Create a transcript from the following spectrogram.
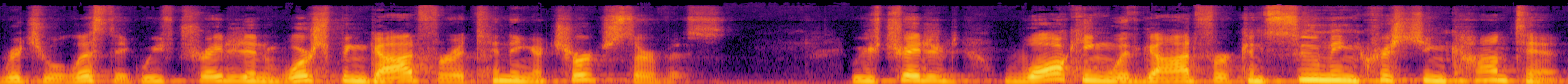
ritualistic. We've traded in worshiping God for attending a church service. We've traded walking with God for consuming Christian content.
